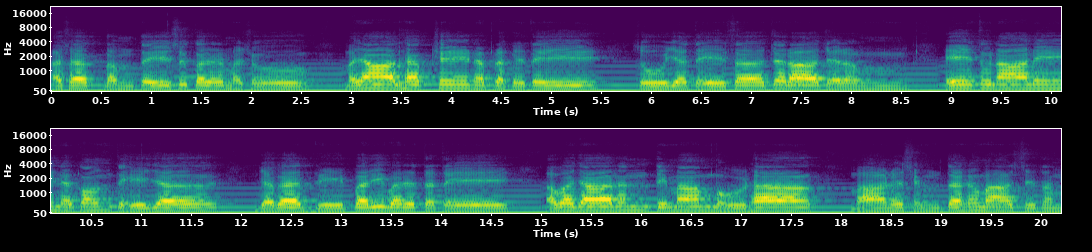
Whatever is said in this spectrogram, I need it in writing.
अशक्तं तेषु कर्मसु। मयाध्यक्षेण प्रकृते सूयते सचराचरम् हेतुनानेन कौन्तेय जगद्विपरिवर्तते। अवजानन्ति मां मूढा मानुषिं तनुमाश्रितं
